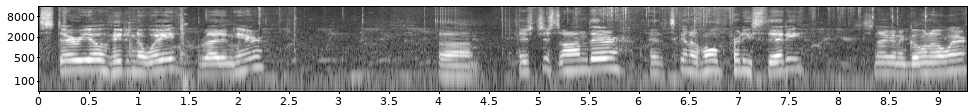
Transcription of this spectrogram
stereo hidden away right in here. Um, it's just on there. It's gonna hold pretty steady. It's not gonna go nowhere.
